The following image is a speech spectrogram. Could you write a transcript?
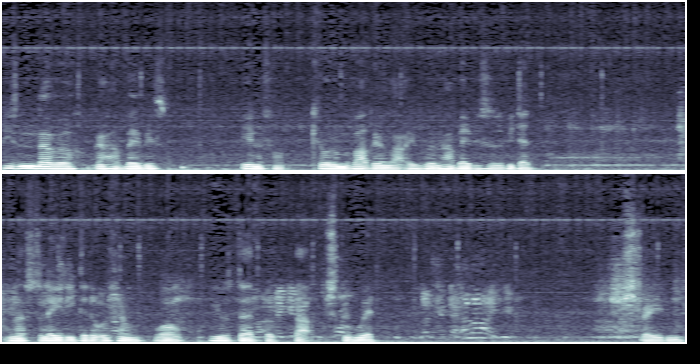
he's never gonna have babies. Even if I killed him without doing that, he wouldn't have babies, so he'd be dead. Unless the lady did it with him. Well, he was dead, but that would just be weird. Strange.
